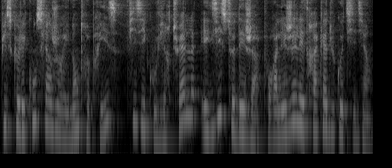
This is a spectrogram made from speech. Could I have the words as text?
puisque les conciergeries d'entreprise, physiques ou virtuelles, existent déjà pour alléger les tracas du quotidien.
